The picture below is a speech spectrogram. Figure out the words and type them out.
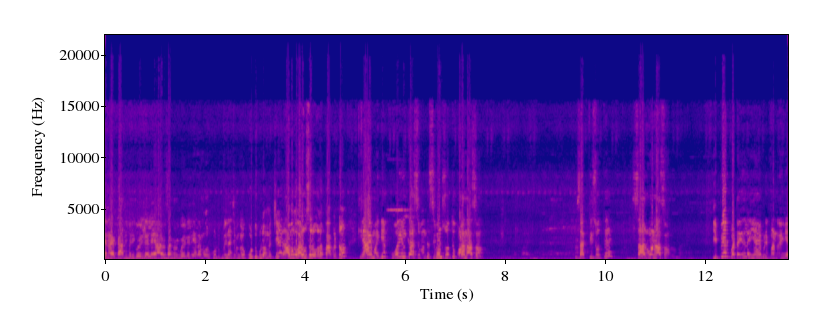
ஏன்னா காந்திமதி கோயில் இல்லையா சங்கரன் கோயில் இல்லையா எல்லாமே ஒரு கூட்டு மீனாட்சி அம்மன் கூட்டுக்குள்ள அமைச்சு அவங்க வரவு செலவுகளை பார்க்கட்டும். நியாயமா இதே கோயில் காசு வந்து சிவன் சொத்து குலநாசம். சக்தி சொத்து சர்வநாசம். இப்பேற்பட்ட இதில் ஏன் இப்படி பண்ணுறீங்க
